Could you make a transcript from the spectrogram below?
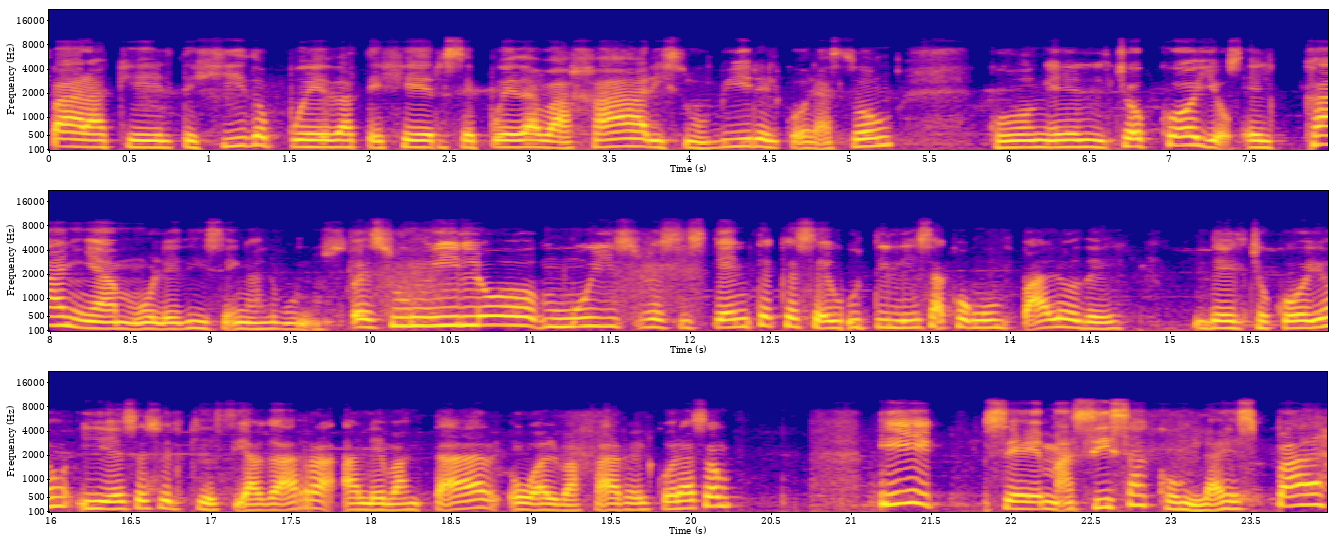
para que el tejido pueda tejerse, pueda bajar y subir el corazón con el chocollo, el cáñamo le dicen algunos. Es un hilo muy resistente que se utiliza con un palo de del chocollo y ese es el que se agarra al levantar o al bajar el corazón. Y se maciza con la espada,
